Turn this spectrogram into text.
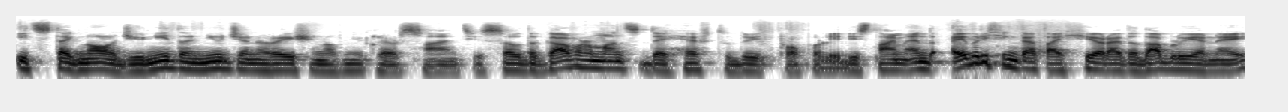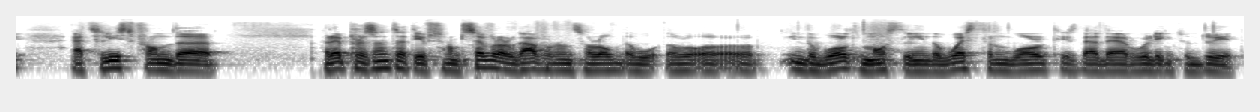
It's technology. You need a new generation of nuclear scientists. So the governments, they have to do it properly this time. And everything that I hear at the WNA, at least from the representatives from several governments all over the, uh, in the world, mostly in the Western world, is that they are willing to do it.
